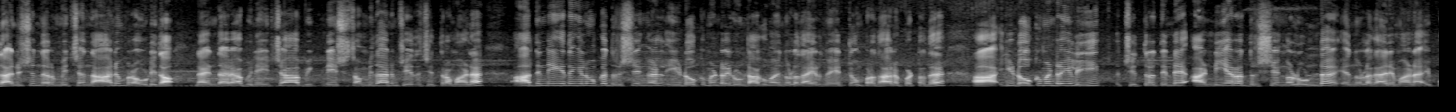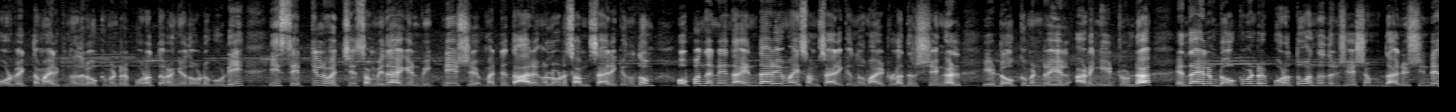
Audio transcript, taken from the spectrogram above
ധനുഷ് നിർമ്മിച്ച നാനും റൗഡിത നയൻതാര അഭിനയിച്ച വിഘ്നേഷ് സംവിധാനം ചെയ്ത ചിത്രമാണ്. അതിന്റെ ഏതെങ്കിലുമൊക്കെ ദൃശ്യങ്ങൾ ഈ ഡോക്യുമെന്ററിയിൽ ഉണ്ടാകുമോ എന്നുള്ളതായിരുന്നു ഏറ്റവും പ്രധാനപ്പെട്ടത്. ഈ ഡോക്യുമെന്ററിയിൽ ഈ ചിത്രത്തിന്റെ അണിയറ ദൃശ്യങ്ങളുണ്ട് എന്നുള്ള കാര്യമാണ് ഇപ്പോൾ വ്യക്തമായിരിക്കുന്നത്. ഡോക്യുമെന്ററി പുറത്തിറങ്ങിയതോടുകൂടി ഈ സെറ്റിൽ വെച്ച് സംവിധായകൻ വിഘ്നേഷ് മറ്റ് താരങ്ങളോട് സംസാരിക്കുന്നതും ഒപ്പം തന്നെ നയൻതാരയുമായി സംസാരിക്കുന്നതുമായിട്ടുള്ള ദൃശ്യങ്ങൾ ഈ ഡോക്യുമെന്ററിയിൽ അടങ്ങിയിട്ടുണ്ട്. എന്തായാലും ഡോക്യുമെന്ററി പുറത്തു വന്നതിന് ശേഷം ധനുഷിന്റെ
